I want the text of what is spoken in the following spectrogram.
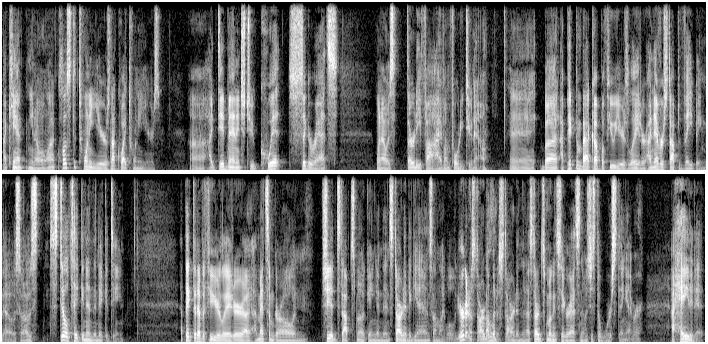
I can't, you know, uh, close to 20 years, not quite 20 years. Uh, I did manage to quit cigarettes when I was 35. I'm 42 now. Uh, but I picked them back up a few years later. I never stopped vaping though, so I was still taking in the nicotine. I picked it up a few years later. I, I met some girl and she had stopped smoking and then started again. So I'm like, well, you're going to start. I'm going to start. And then I started smoking cigarettes and it was just the worst thing ever. I hated it.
